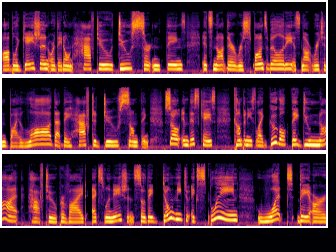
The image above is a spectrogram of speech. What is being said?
obligation or they don't have to do certain things. It's not their responsibility. It's not written by law that they have to do something. So in this case, companies like Google, they do not have to provide explanations. So they don't need to explain what they are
